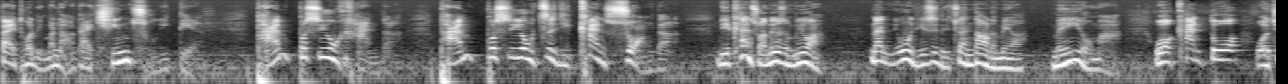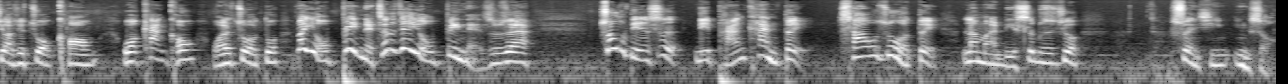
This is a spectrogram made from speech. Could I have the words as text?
拜托你们脑袋清楚一点，盘不是用喊的，盘不是用自己看爽的。你看爽的有什么用啊？那问题是你赚到了没有？没有嘛。我看多，我就要去做空；我看空，我要做多。那有病呢，真的叫有病呢，是不是？重点是你盘看对，操作对，那么你是不是就顺心应手？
